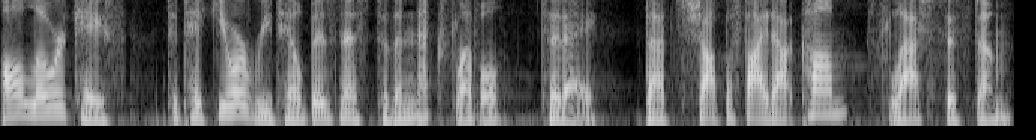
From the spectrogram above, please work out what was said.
all lowercase, to take your retail business to the next level today. That's shopify.com slash system.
